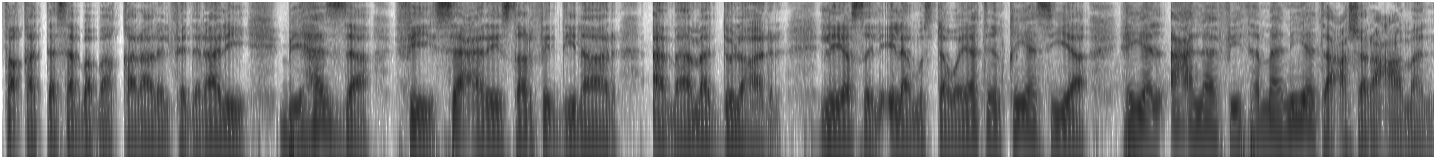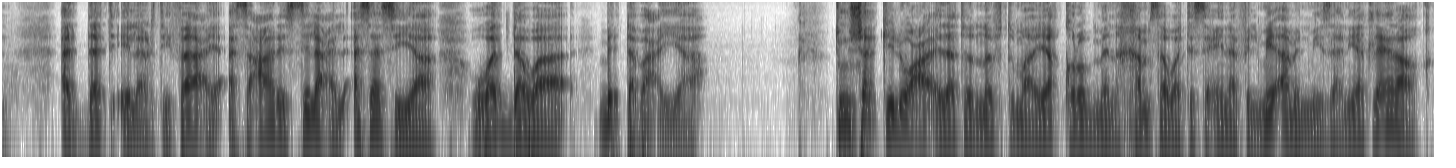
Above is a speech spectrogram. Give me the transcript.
فقد تسبب قرار الفيدرالي بهزة في سعر صرف الدينار أمام الدولار ليصل إلى مستويات قياسية هي الأعلى في 18 عاما أدت إلى ارتفاع أسعار السلع الأساسية والدواء بالتبعية. تشكل عائدات النفط ما يقرب من 95% من ميزانية العراق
